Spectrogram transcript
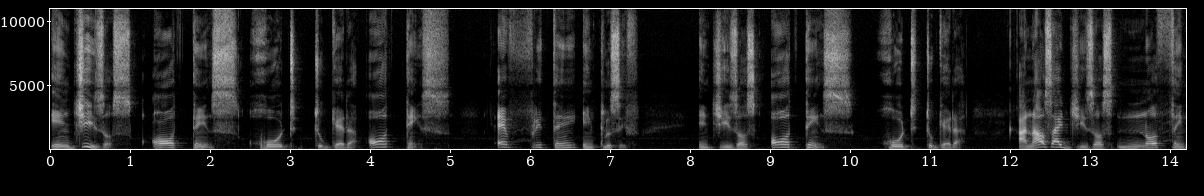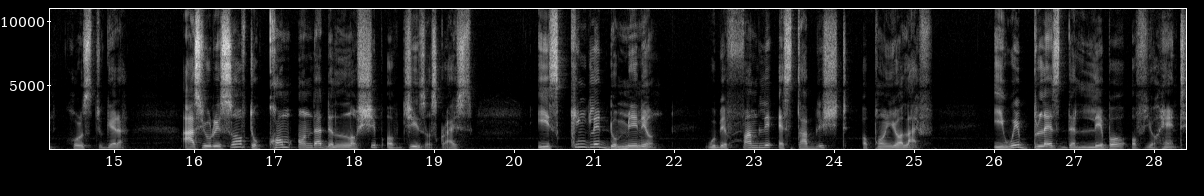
In Jesus all things hold together. All things, everything inclusive. In Jesus, all things hold together. And outside Jesus, nothing holds together. As you resolve to come under the lordship of Jesus Christ, his kingly dominion will be firmly established upon your life. He will bless the labor of your hand.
